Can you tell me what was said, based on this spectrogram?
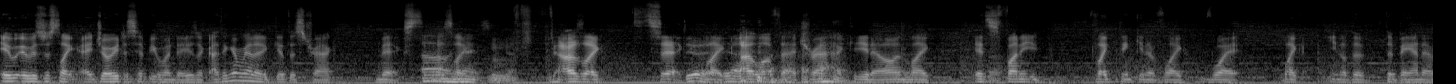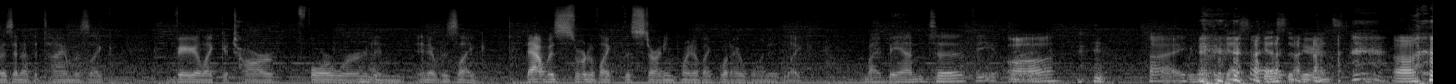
it, it was just like I, Joey just hit me one day. He's like, I think I'm gonna get this track mixed. And I Oh, was like, nice. mm. Okay. I was like, sick. Do it, like yeah. I love that track, you know, and like it's Yeah. funny like thinking of like what like you know the the band I was in at the time was like very like guitar forward Uh-huh. and and it was like that was sort of like the starting point of like what I wanted like my band to be. Aw. Hi. we have a guest guest appearance. Uh, She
